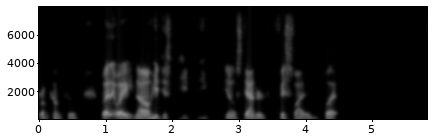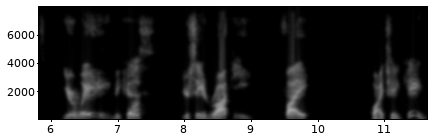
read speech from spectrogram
from kung fu. But anyway, no, he just he, he you know standard fist fighting, but you're waiting because you're seeing Rocky fight Kwai Chang Caine,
